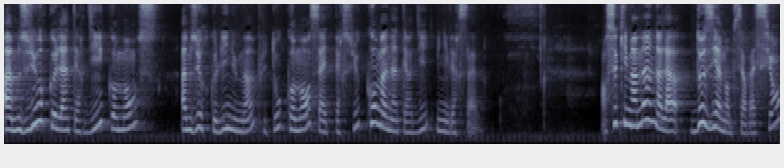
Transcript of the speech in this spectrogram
à mesure que l'interdit commence, à mesure que l'inhumain plutôt commence à être perçu comme un interdit universel. Alors, ce qui m'amène à la deuxième observation,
